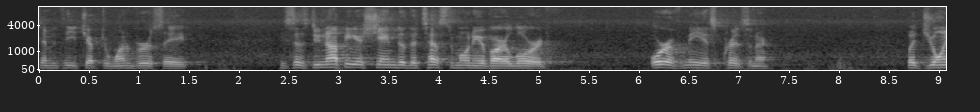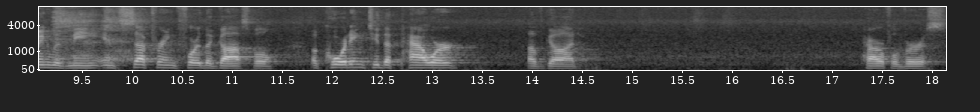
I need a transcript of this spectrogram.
Timothy chapter 1, verse 8. He says, Do not be ashamed of the testimony of our Lord or of me as prisoner, but join with me in suffering for the gospel according to the power of God. Powerful verse.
